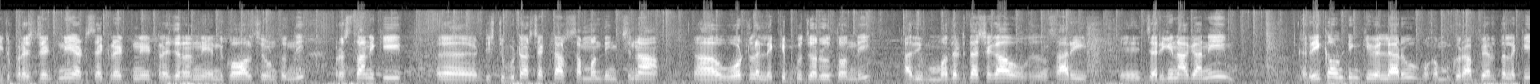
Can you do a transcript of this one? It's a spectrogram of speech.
ఇటు ప్రెసిడెంట్ని అటు సెక్రటరీని ట్రెజరర్ని ఎన్నుకోవాల్సి ఉంటుంది. ప్రస్తుతానికి డిస్ట్రిబ్యూటర్ సెక్టార్ సంబంధించిన ఓట్ల లెక్కింపు జరుగుతోంది. అది మొదటి దశగా ఒకసారి జరిగినా కానీ రీకౌంటింగ్కి వెళ్ళారు. ఒక ముగ్గురు అభ్యర్థులకి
